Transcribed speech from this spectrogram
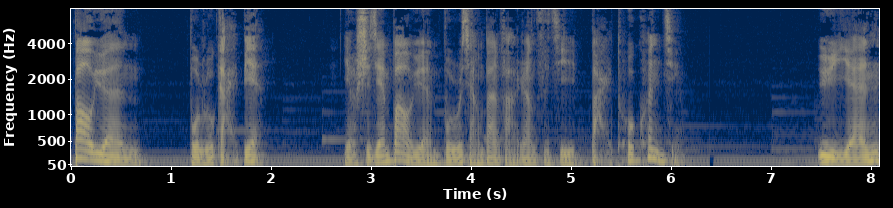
抱怨不如改变。有时间抱怨，不如想办法让自己摆脱困境。语言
